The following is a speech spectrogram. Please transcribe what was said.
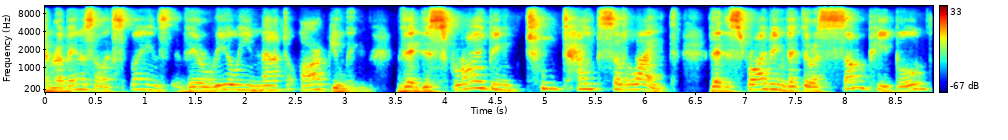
And Rabbeinu Zal explains they're really not arguing. They're describing two types of light. They're describing that there are some people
